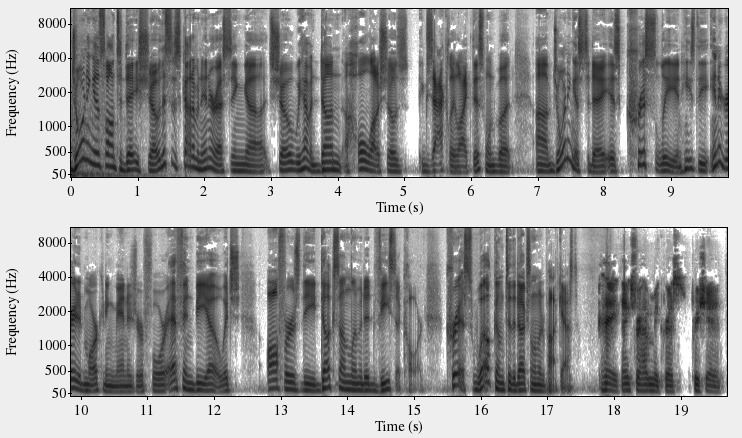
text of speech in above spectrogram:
Joining us on today's show, this is kind of an interesting uh, show. We haven't done a whole lot of shows exactly like this one, but um, joining us today is Chris Lee, and he's the integrated marketing manager for FNBO, which offers the Ducks Unlimited Visa card. Chris, welcome to the Ducks Unlimited podcast. Hey, thanks for having me, Chris. Appreciate it.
